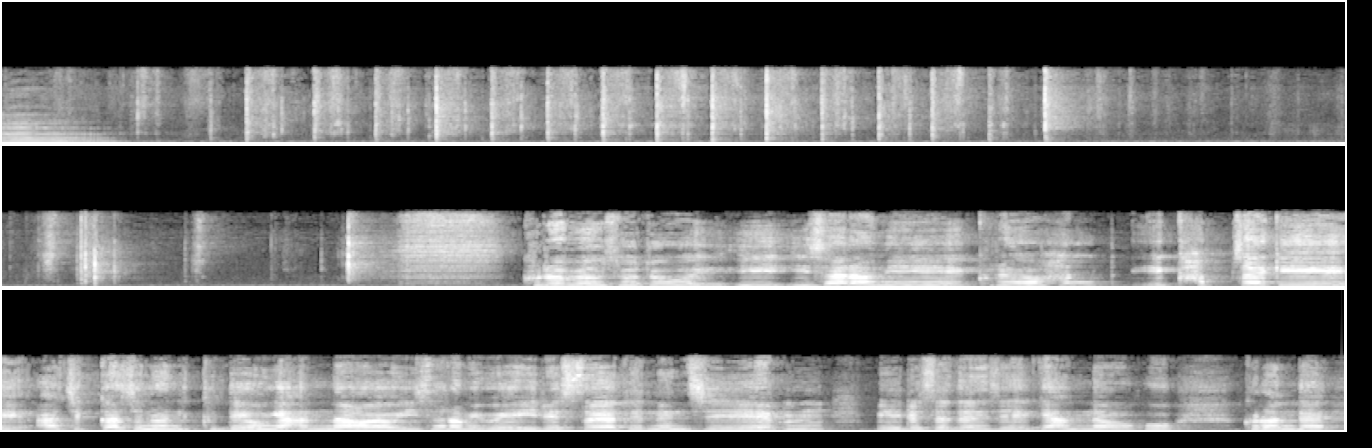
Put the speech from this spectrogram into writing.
음. 그러면서도 이, 이 사람이 그래요. 한 이 갑자기 아직까지는 그 내용이 안 나와요. 이 사람이 왜 이랬어야 됐는지 음, 왜 이랬어야 되는지 얘기 안 나오고. 그런데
